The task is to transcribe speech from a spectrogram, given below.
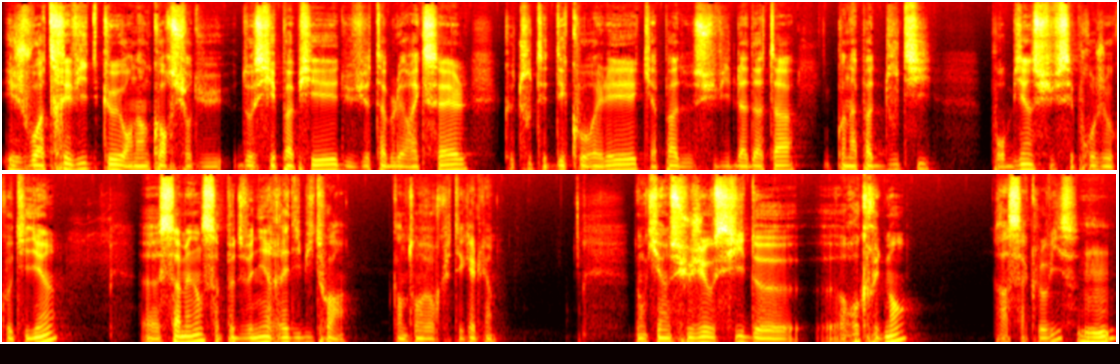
et je vois très vite qu'on est encore sur du dossier papier, du vieux tableur Excel, que tout est décorrélé, qu'il n'y a pas de suivi de la data, qu'on n'a pas d'outils pour bien suivre ses projets au quotidien. Euh, ça maintenant, ça peut devenir rédhibitoire quand on veut recruter quelqu'un. Donc il y a un sujet aussi de euh, recrutement grâce à Clovis Mhm.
